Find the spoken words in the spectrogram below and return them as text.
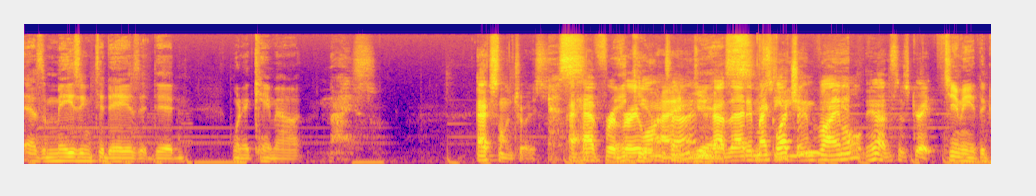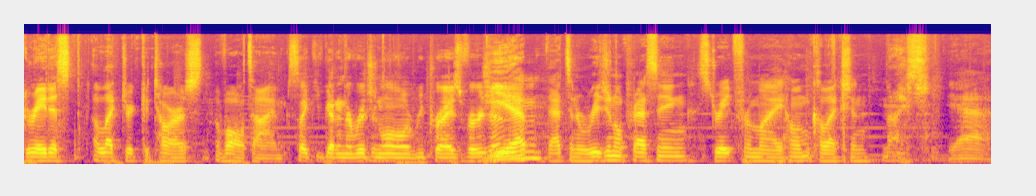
as amazing today as it did when it came out. Nice. Excellent choice. I have for a Thank very you. long I- time. you have that in my Yes. collection, vinyl. Yeah, this is great. Jimi, the greatest electric guitarist of all time. It's like you've got an original reprised version. Yep, that's an original pressing, straight from my home collection. Nice. Yeah.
